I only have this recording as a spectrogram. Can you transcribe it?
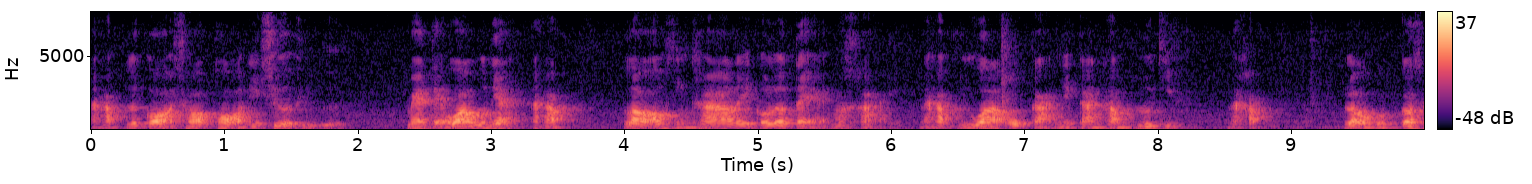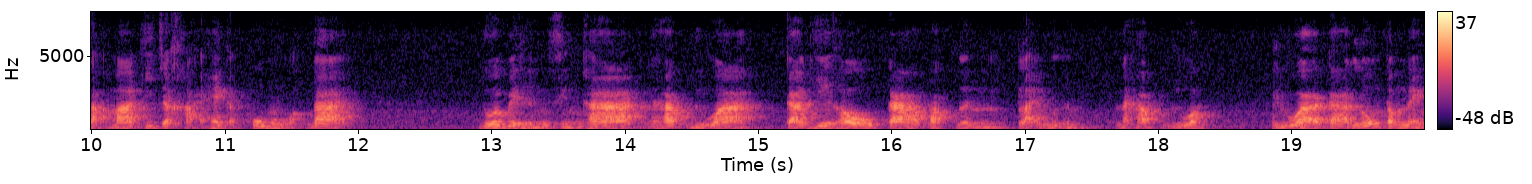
นะครับ แล้วก็ชอบพอนี่เชื่อถือ แม้แต่ว่าวันนี้นะครับ เราเอาสินค้าอะไรก็แล้วแต่มาขายนะครับ หรือว่าโอกาสในการทำธุรกิจนะครับ เราก็สามารถที่จะขายให้กับผู้มุ่งหวังได้โดยไปถึงสินค้านะครับ หรือว่าการที่เขากล้าควักเงินหลายหมื่น นะครับ หรือว่าหรือว่าการลงตำแหน่ง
